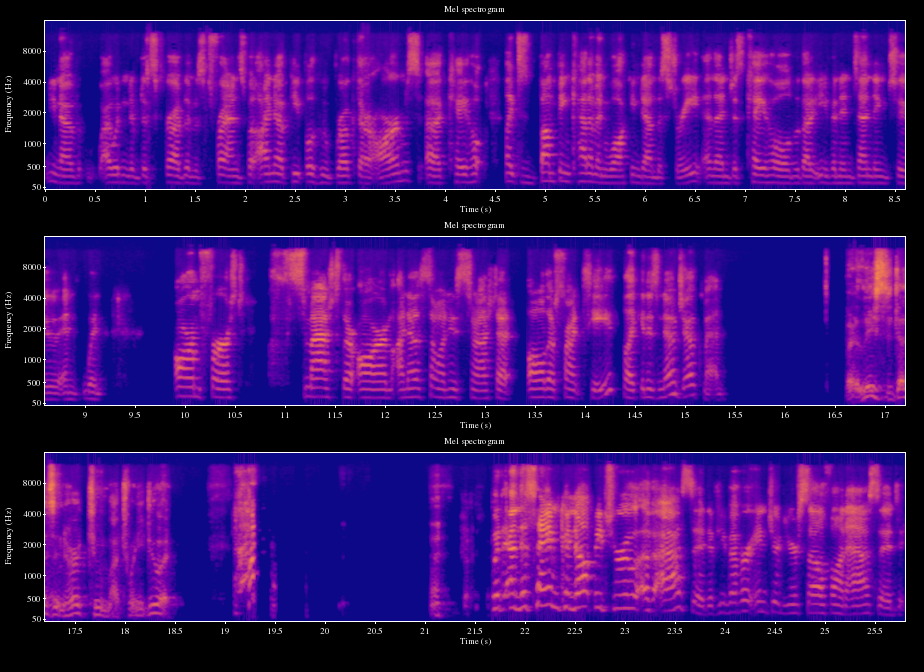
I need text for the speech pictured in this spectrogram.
you know, I wouldn't have described them as friends, but I know people who broke their arms, uh, K like just bumping ketamine walking down the street and then just K hold without even intending to and went arm first, smashed their arm. I know someone who smashed out all their front teeth. Like it is no joke, man. But at least it doesn't hurt too much when you do it. but and the same cannot be true of acid. If you've ever injured yourself on acid,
